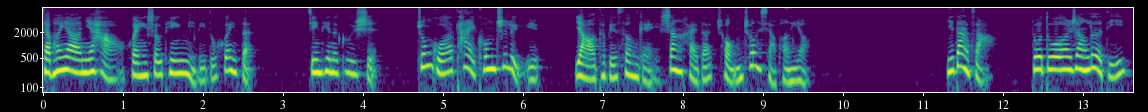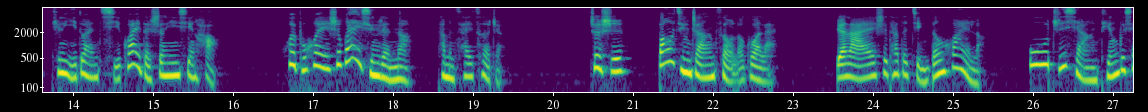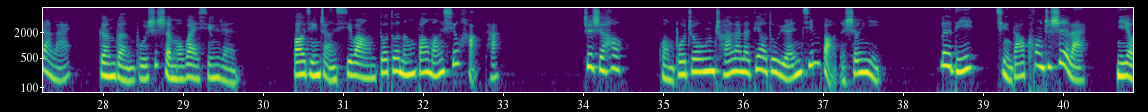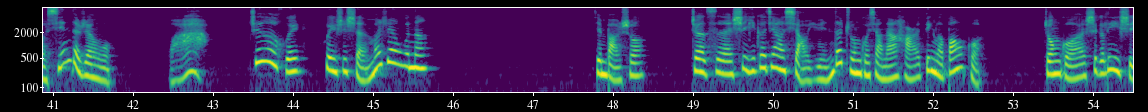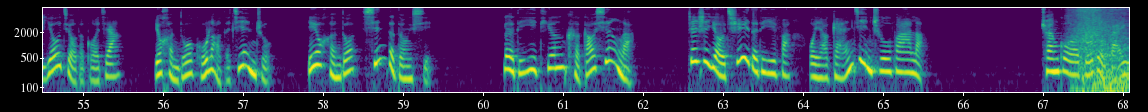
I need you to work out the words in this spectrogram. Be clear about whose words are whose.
Speaker 1: 小朋友你好，欢迎收听米粒读绘本。今天的故事《中国太空之旅》要特别送给上海的虫虫小朋友。一大早，多多让乐迪听一段奇怪的声音信号，会不会是外星人呢？他们猜测着。这时，包警长走了过来，原来是他的警灯坏了，呜呜直响，停不下来，根本不是什么外星人。包警长希望多多能帮忙修好它。这时候，广播中传来了调度员金宝的声音：“乐迪，请到控制室来，你有新的任务。”哇，这回会是什么任务呢？金宝说：“这次是一个叫小云的中国小男孩订了包裹。中国是个历史悠久的国家，有很多古老的建筑，也有很多新的东西。”乐迪一听可高兴了，真是有趣的地方！我要赶紧出发了。穿过朵朵白云，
